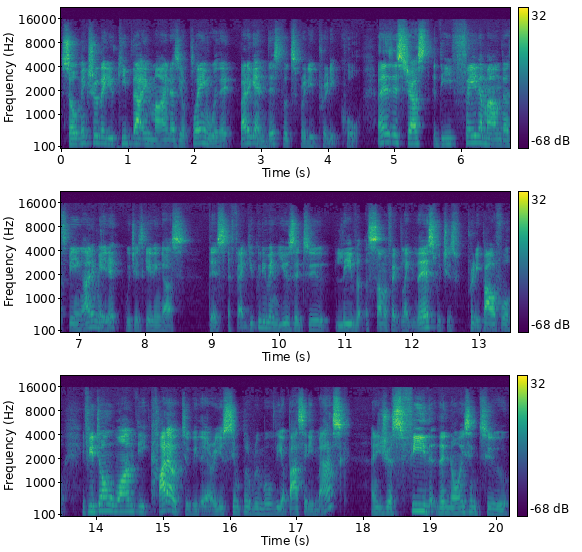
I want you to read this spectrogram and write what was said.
So make sure that you keep that in mind as you're playing with it. But again, this looks pretty, pretty cool. And this is just the fade amount that's being animated, which is giving us this effect. You could even use it to leave some effect like this, which is pretty powerful. If you don't want the cutout to be there, you simply remove the opacity mask and you just feed the noise into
